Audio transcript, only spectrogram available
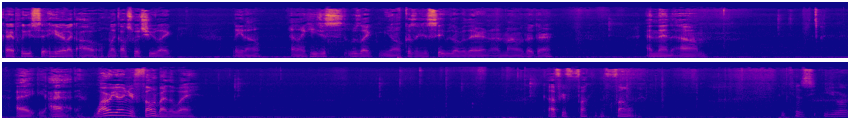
can I please sit here? Like I'll like I'll switch you like, you know." And like he just was like you know because his seat was over there and, and mine was right there, and then um. I I why were you on your phone by the way? Get off your fucking phone. Because you're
